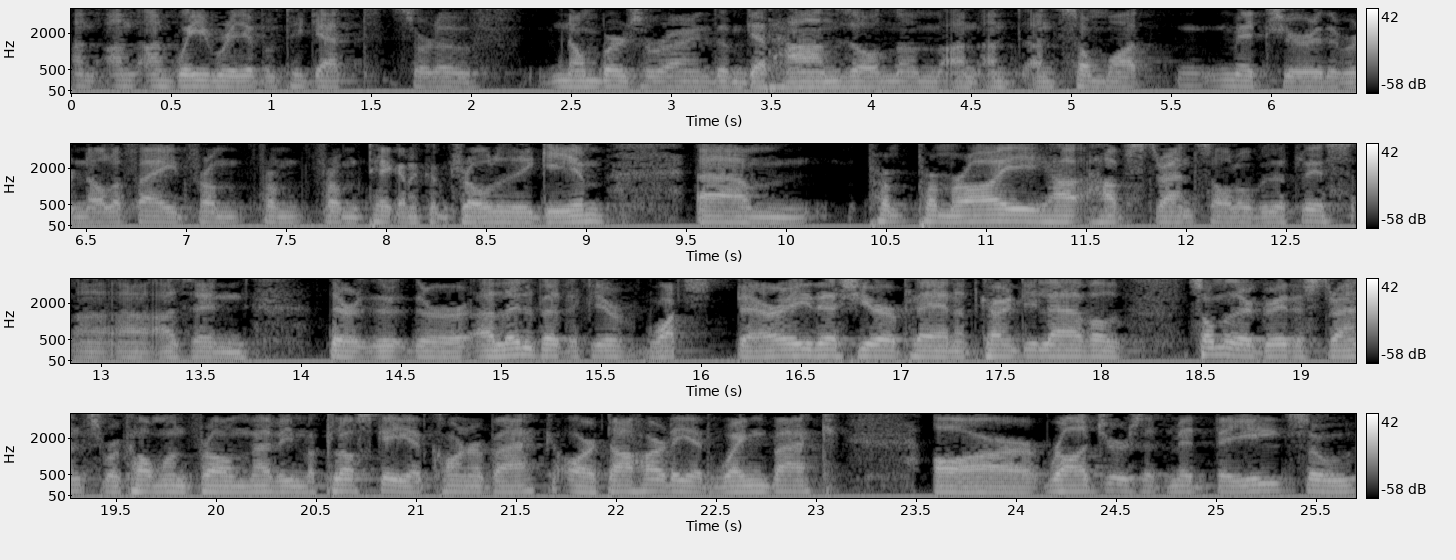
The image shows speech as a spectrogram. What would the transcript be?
and, and, and we were able to get sort of numbers around them, get hands on them, and, and, and somewhat make sure they were nullified from, from, from taking a control of the game. Um, Ha- have strengths all over the place, uh, uh, as in they're, they're, they're, a little bit, if you've watched Derry this year playing at county level, some of their greatest strengths were coming from maybe McCluskey at cornerback or Doherty at wingback or Rogers at midfield. So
